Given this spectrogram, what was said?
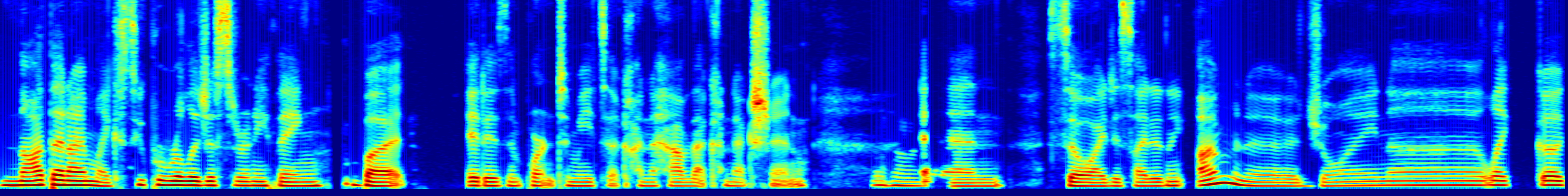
Not that I'm like super religious or anything, but it is important to me to kind of have that connection. Mhm. And so I decided I'm going to join uh like a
